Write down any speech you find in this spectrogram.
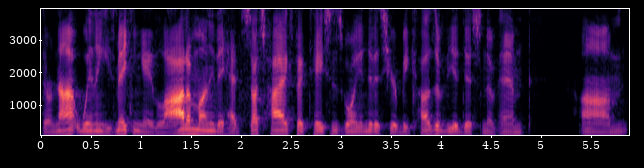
they're not winning. He's making a lot of money. They had such high expectations going into this year because of the addition of him. Um,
